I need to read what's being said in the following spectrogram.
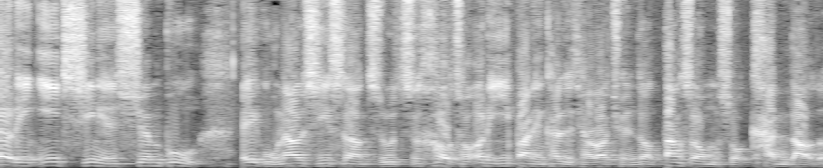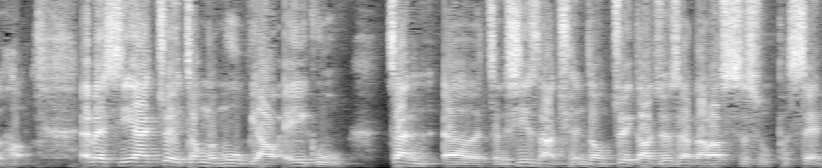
二零一七年宣布 A 股纳入新市场指数之后，从二零一八年开始调高权重，当时我们所看到的哈，MSCI 最终的目标 A 股。占呃整个新市场权重最高就是要达到四十五 percent，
